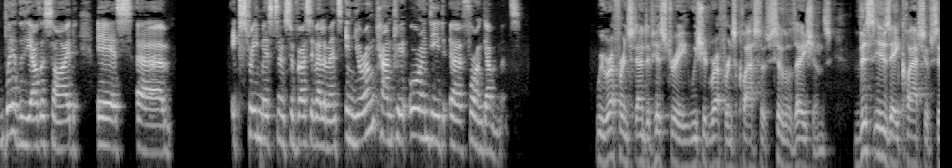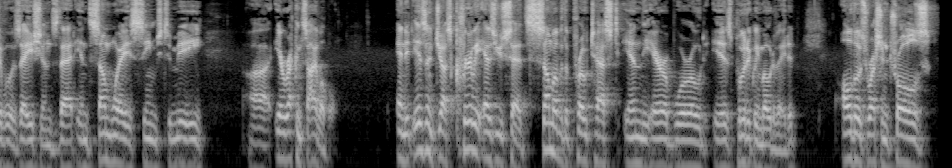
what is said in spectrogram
whether the other side is, um, extremists and subversive elements in your own country or indeed uh, foreign governments. We referenced end of history. We should reference clash of civilizations this is a clash of civilizations that, in some ways, seems to me uh, irreconcilable. And it isn't just clearly, as you said, some of the protest in the Arab world is politically motivated. All those Russian trolls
